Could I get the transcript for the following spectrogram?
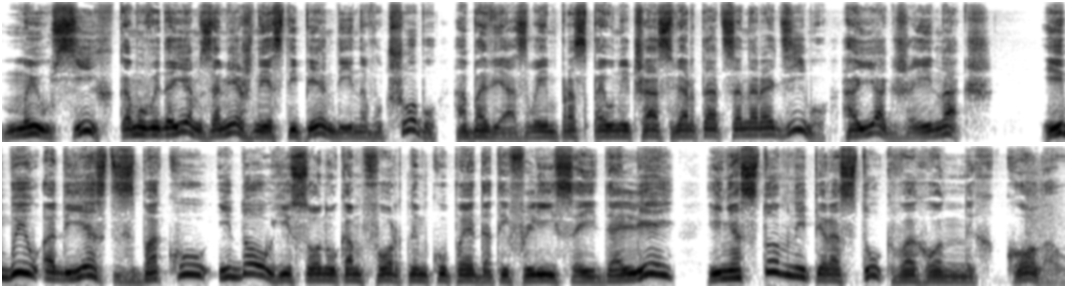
Мы ўсіх, каму выдаем замежныя стыпендыі на вучобу, абавязваем праз пэўны час вяртацца на радзіму, а як жа інакш. І быў ад'езд з баку і доўгі сон у камфортным купе да тыфліса і далей, і нястомны перастук вагонных колаў.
